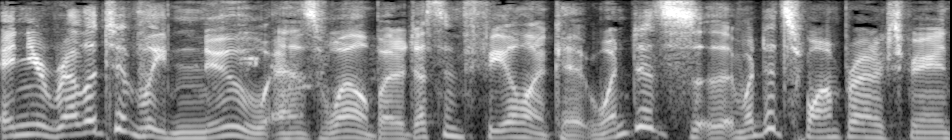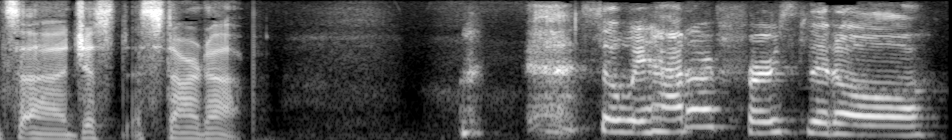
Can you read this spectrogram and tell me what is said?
And you're relatively new as well, but it doesn't feel like it. When does uh, when did Swamp Rat Experience uh, just start up? so we had our first little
